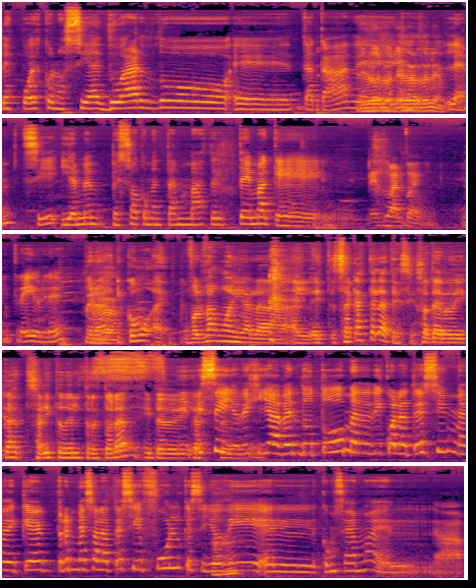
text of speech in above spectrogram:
Después conocí a Eduardo eh, de acá, de Eduardo Lem. Eduardo Lem. Lem, sí, y él me empezó a comentar más del tema que Eduardo es increíble. Pero, Ajá. ¿cómo? eh, Volvamos ahí a la. al- eh, sacaste la tesis, o sea, te dedicaste, saliste del restaurante y te dedicaste. y sí, yo dije, ya vendo todo, me dedico a la tesis, me dediqué tres meses a la tesis full, que si yo di el, ¿cómo se llama? El, la,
